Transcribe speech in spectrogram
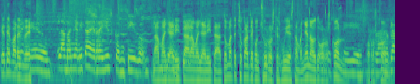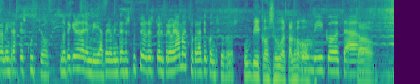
¿Qué te parece? La mañanita de Reyes contigo. La mañanita, la mañanita. Tómate chocolate con churros, que es muy de esta mañana, o, roscón. Sí, Claro, claro, mientras te escucho. No te quiero dar envidia, pero mientras escucho el resto del programa, chocolate con churros. Un bico, Su. Hasta luego. Un bico, chao. Chao.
